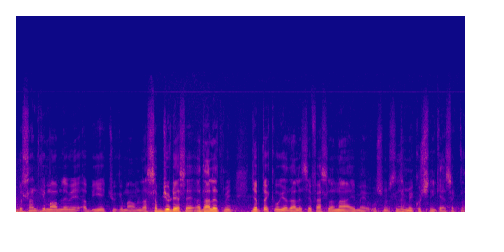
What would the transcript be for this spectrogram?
बसंत के मामले में, अब ये चूँकि मामला सब्जुडेस है अदालत में, जब तक कोई अदालत से फैसला ना आए, मैं उस सिलसिले में कुछ नहीं कह सकता।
